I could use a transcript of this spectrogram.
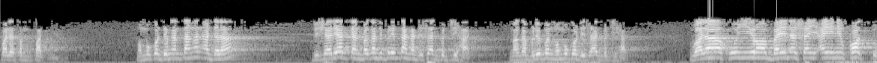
pada tempatnya. Memukul dengan tangan adalah disyariatkan bahkan diperintahkan di saat berjihad. Maka beliau pun memukul di saat berjihad. Wala khuyira baina syai'aini qattu.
